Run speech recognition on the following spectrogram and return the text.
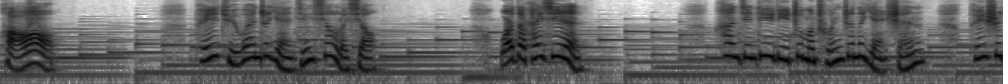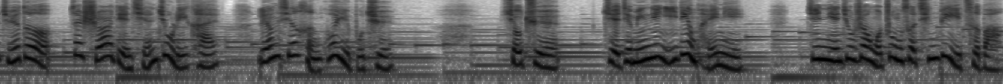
好。裴曲弯着眼睛笑了笑，玩的开心。看见弟弟这么纯真的眼神，裴时觉得在十二点前就离开，良心很过意不去。小曲。姐姐明年一定陪你，今年就让我重色轻弟一次吧。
